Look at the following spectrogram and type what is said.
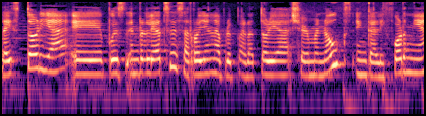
La historia, eh, pues en realidad se desarrolla en la preparatoria Sherman Oaks, en California,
